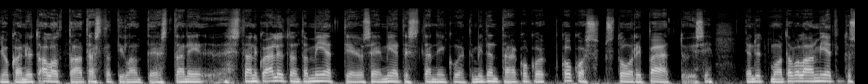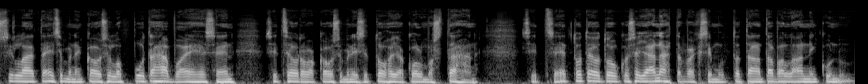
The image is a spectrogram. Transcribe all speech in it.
joka nyt aloittaa tästä tilanteesta, niin sitä on niin kuin älytöntä miettiä, jos ei mieti sitä, niin kuin, että miten tämä koko, koko story päättyisi. Ja nyt mä oon tavallaan mietitty sillä että ensimmäinen kausi loppuu tähän vaiheeseen, sitten seuraava kausi menisi tohon ja kolmos tähän. Sitten se toteutuuko se jää nähtäväksi, mutta tämä on tavallaan niin kuin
